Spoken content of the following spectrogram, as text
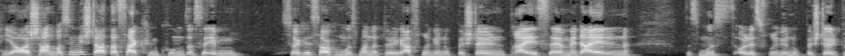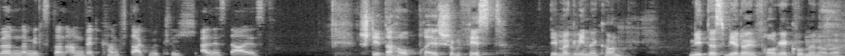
ja, schauen, was in die Startersacken kommt. Also eben solche Sachen muss man natürlich auch früh genug bestellen, Preise, Medaillen, das muss alles früh genug bestellt werden, damit es dann am Wettkampftag wirklich alles da ist. Steht der Hauptpreis schon fest, den man gewinnen kann? Nicht, dass wir da in Frage kommen, aber.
